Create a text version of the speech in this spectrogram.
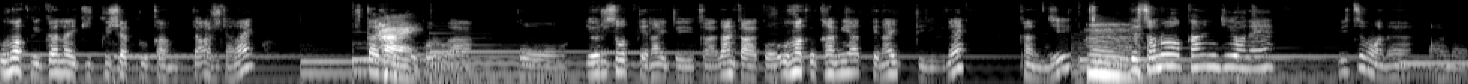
うまくいかないギクシャク感ってあるじゃない？二人の心が。こう、寄り添ってないというかなんかこううまく噛み合ってないっていうね感じ、うん、でその感じをねいつもね、あの、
